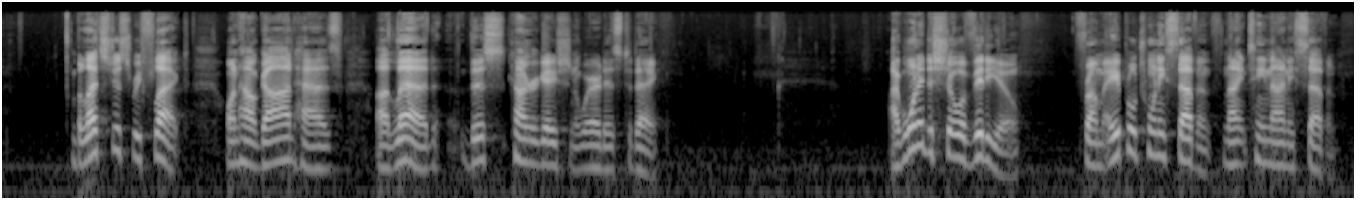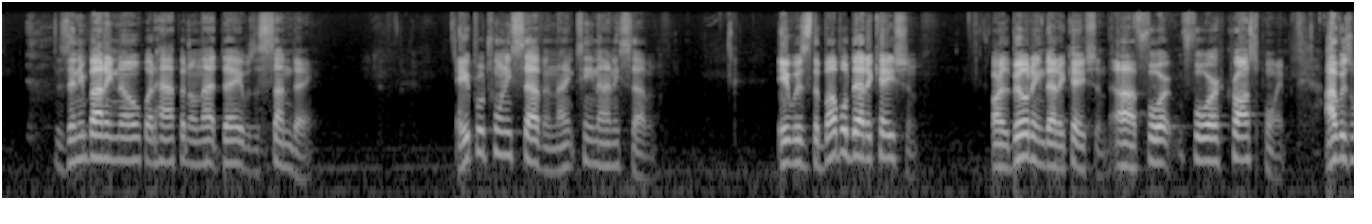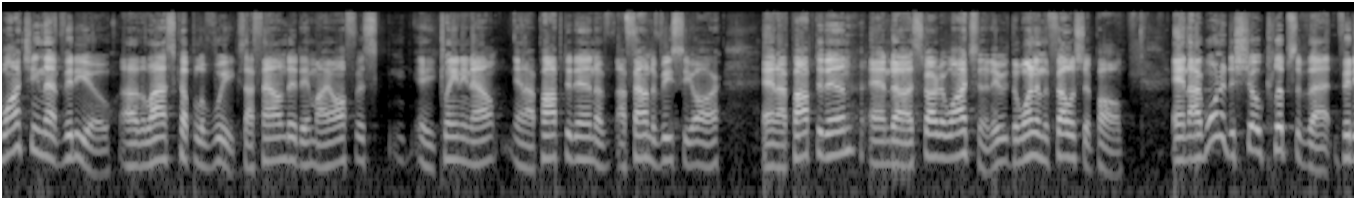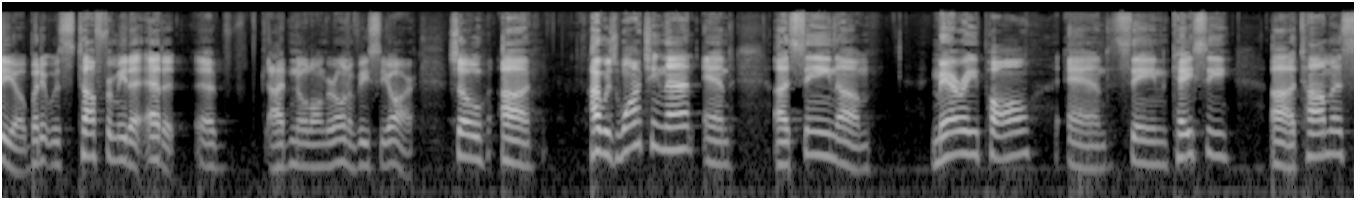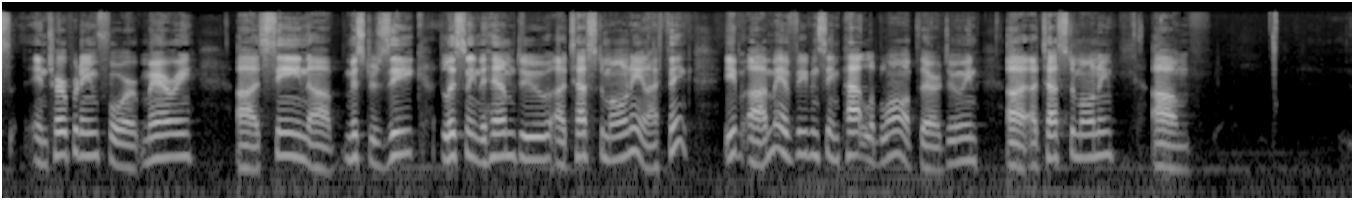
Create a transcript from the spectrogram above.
But let's just reflect on how God has uh, led this congregation where it is today. I wanted to show a video from April 27th, 1997. Does anybody know what happened on that day? It was a Sunday. April 27, 1997. It was the bubble dedication, or the building dedication, uh, for, for Crosspoint. I was watching that video uh, the last couple of weeks. I found it in my office uh, cleaning out, and I popped it in. A, I found a VCR, and I popped it in and uh, started watching it. it the one in the fellowship hall. And I wanted to show clips of that video, but it was tough for me to edit. Uh, I no longer own a VCR. So uh, I was watching that and uh, seeing um, Mary Paul and seeing Casey uh, Thomas interpreting for Mary, uh, seeing uh, Mr. Zeke, listening to him do a testimony, and I think even, I may have even seen Pat LeBlanc up there doing a testimony. Um,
